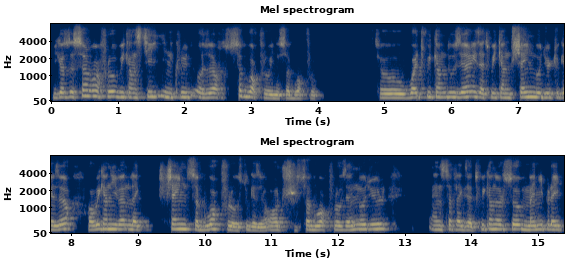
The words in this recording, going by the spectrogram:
because the sub workflow, we can still include other sub workflow in a sub workflow. So what we can do there is that we can chain module together, or we can even like chain sub workflows together, or sub workflows and module, and stuff like that. We can also manipulate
